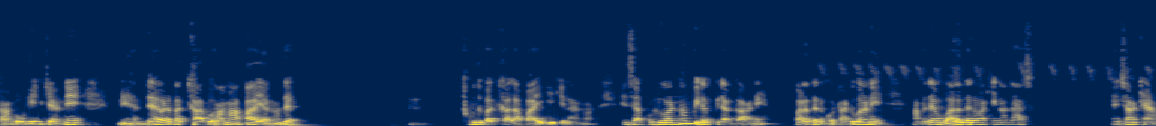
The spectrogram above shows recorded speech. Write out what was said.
කාම භෝගින් කියන්නේ මේ හැන්දෑවට බත් කාපුවාම අපාය යනවද? කවුද බත් කාලා අපාය ගියේ කියලා අහනවා. ඒ නිසා පුළුවන් නම් පිටක් පිටක් ගානේ වලදනකොට අඩු ගානේ මම දැන් වලදනවා කියන අදහස. එනිසා කැම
